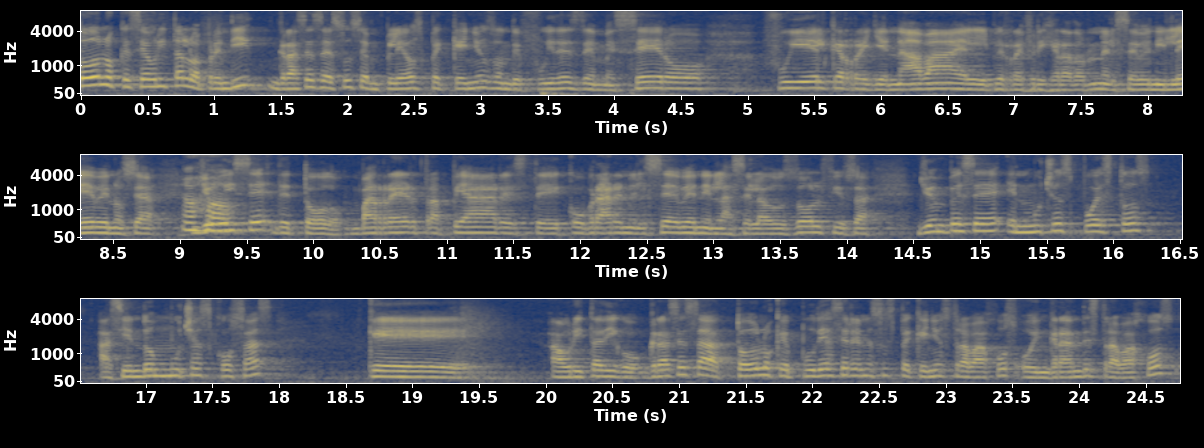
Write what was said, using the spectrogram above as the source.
todo lo que sé ahorita lo aprendí gracias a esos empleos pequeños donde fui desde mesero, fui el que rellenaba el refrigerador en el 7-Eleven, o sea, yo hice de todo, barrer, trapear, este, cobrar en el 7, en las helados Dolphy, o sea, yo empecé en muchos puestos haciendo muchas cosas que ahorita digo, gracias a todo lo que pude hacer en esos pequeños trabajos o en grandes trabajos,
